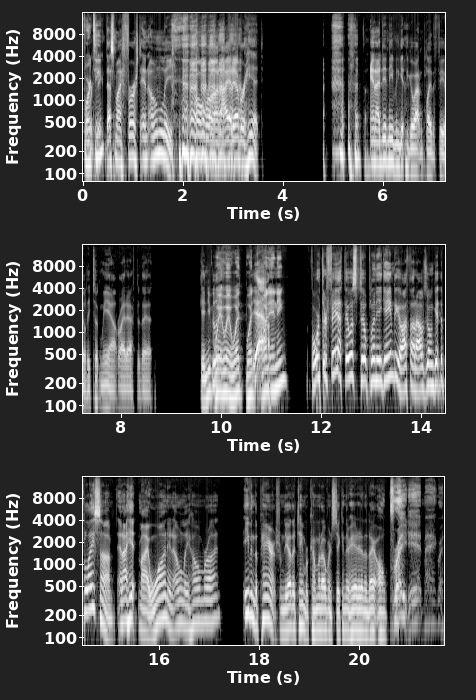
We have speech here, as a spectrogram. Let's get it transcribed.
14? That's my first and only home run I had ever hit. And I didn't even get to go out and play the field. He took me out right after that. Can you believe wait, wait, what what Yeah. what inning? Fourth or fifth, there was still plenty of game to go. I thought I was going to get to play some. And I hit my one and only home run. Even the parents from the other team were coming over and sticking their head in the day. Oh, great hit, man. Great.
